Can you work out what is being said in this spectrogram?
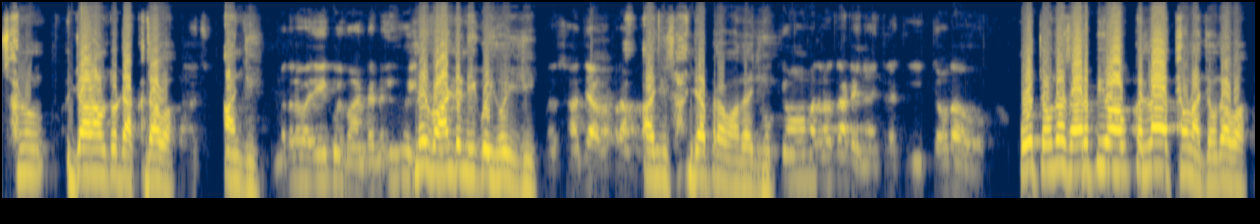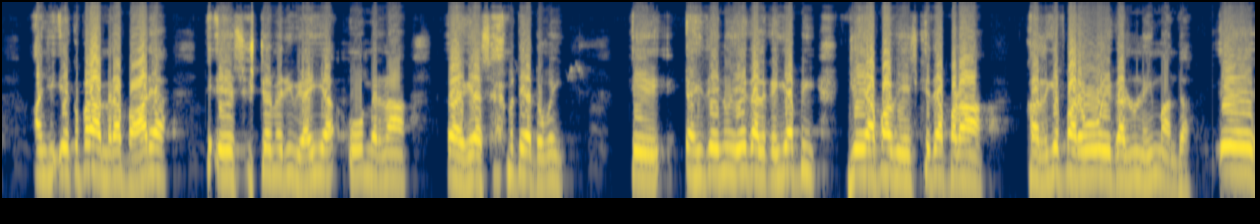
ਸਾਨੂੰ ਜਾਣ ਆਉਣ ਤੋਂ ਡੱਕਦਾ ਵਾ। ਹਾਂਜੀ। ਮਤਲਬ ਅਜੇ ਕੋਈ ਵੰਡ ਨਹੀਂ ਹੋਈ? ਨਹੀਂ ਵੰਡ ਨਹੀਂ ਕੋਈ ਹੋਈ ਜੀ। ਮਤਲਬ ਸਾਂਝਾ ਵਾ ਭਰਾਵਾਂ ਹਾਂਜੀ ਸਾਂਝਾ ਭਰਾਵਾਂ ਦਾ ਜੀ। ਉਹ ਕਿਉਂ ਮਤਲਬ ਤੁਹਾਡੇ ਨਾਲ ਇਸ ਤਰ੍ਹਾਂ ਕੀ ਚਾਹੁੰਦਾ ਉਹ? ਉਹ ਚਾਹੁੰਦਾ ਸਰ ਵੀ ਉਹ ਆਪ ਕੱਲਾ ਇੱਥੇ ਹੋਣਾ ਚਾਹੁੰਦਾ ਵਾ। ਹਾਂਜੀ ਇੱਕ ਭਰਾ ਮੇਰਾ ਬਾਹਰ ਆ ਤੇ ਇਹ ਸਿਸਟਰ ਮੇਰੀ ਵਿਆਹੀ ਆ ਉਹ ਮੇਰੇ ਨਾਲ ਹੈਗੇ ਆ ਸਹਿਮਤ ਆ ਦੋਵੇਂ ਹੀ। ਤੇ ਅਸੀਂ ਤੇ ਇਹਨੂੰ ਇਹ ਗੱਲ ਕਹੀ ਆ ਵੀ ਜੇ ਆਪਾਂ ਵੇਚ ਕੇ ਤੇ ਆਪਣਾ ਕਰ ਲਈਏ ਪਰ ਉਹ ਇਹ ਗੱਲ ਨੂੰ ਨਹੀਂ ਮੰਨਦਾ। ਇਹ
